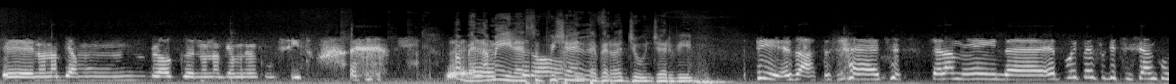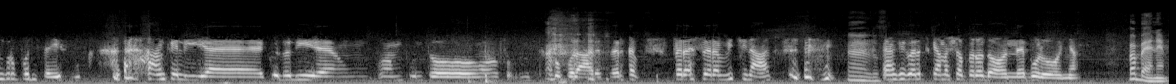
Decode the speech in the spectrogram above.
E non abbiamo un blog, non abbiamo neanche un sito. Vabbè la mail è sufficiente per raggiungervi. Sì esatto c'è, c'è la mail eh, e poi penso che ci sia anche un gruppo di Facebook anche lì è, quello lì è un un punto popolare per, per, essere avvicinati. Eh, so. anche quello si chiama Sciopero Donne, Bologna. Va bene,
